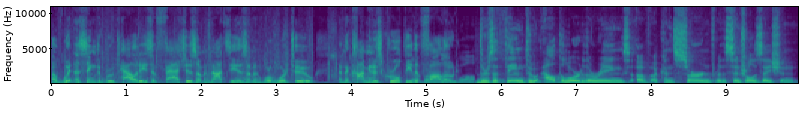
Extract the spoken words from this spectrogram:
of witnessing the brutalities of fascism and Nazism in World War II and the communist cruelty that followed. There's a theme throughout The Lord of the Rings of a concern for the centralization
